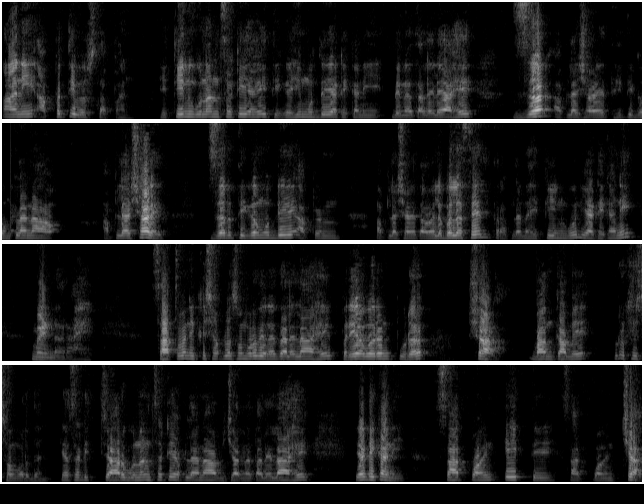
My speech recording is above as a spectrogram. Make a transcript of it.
आणि आपत्ती व्यवस्थापन. हे तीन गुणांसाठी आहे. तिघही मुद्दे या ठिकाणी देण्यात आलेले आहे. जर आपल्या शाळेत हे तिघ आपल्याला आपल्या शाळेत जर तिघ मुद्दे आपण आपल्या शाळेत अवेलेबल असेल तर आपल्याला हे तीन गुण या ठिकाणी मिळणार आहे. सातवा निकष आपल्यासमोर देण्यात आलेला आहे. पर्यावरणपूरक शाळा बांधकामे वृक्ष संवर्धन यासाठी चार गुणांसाठी आपल्याला विचारण्यात आलेला आहे. या ठिकाणी सात पॉईंट एक ते सात पॉईंट चार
